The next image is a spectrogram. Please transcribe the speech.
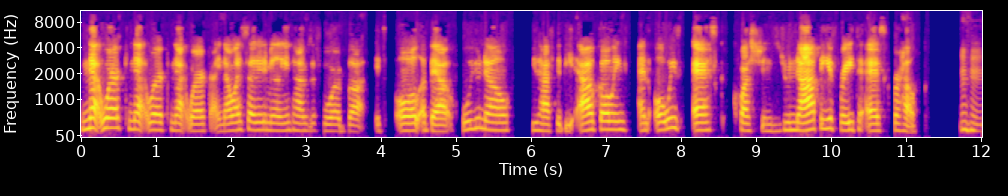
Network, network, network. I know I said it a million times before, but it's all about who you know. You have to be outgoing and always ask questions. Do not be afraid to ask for help. Mm-hmm.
